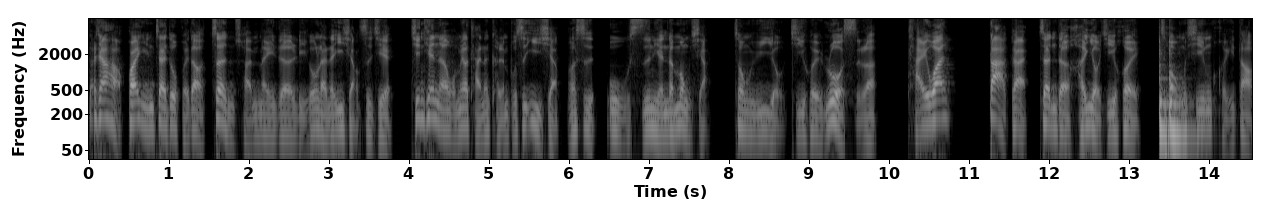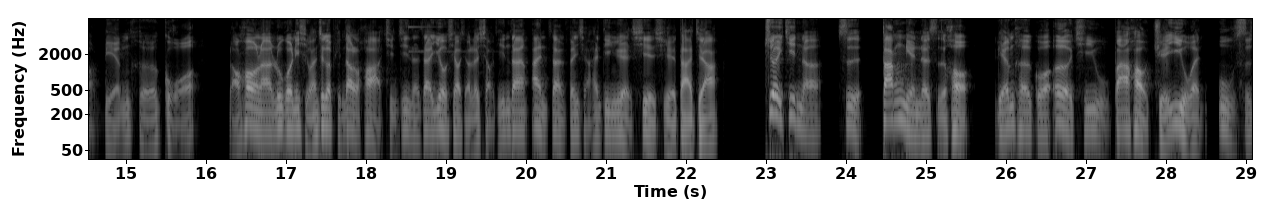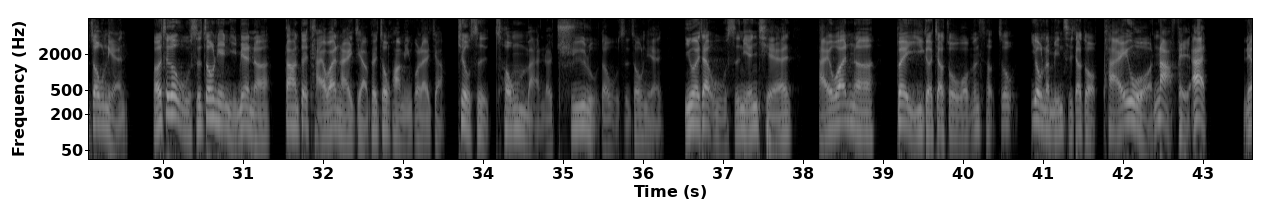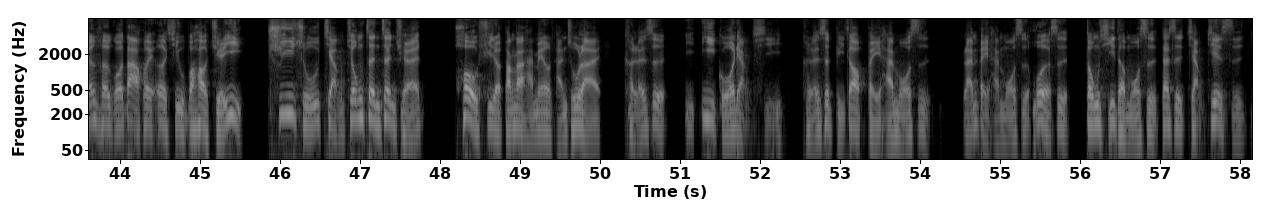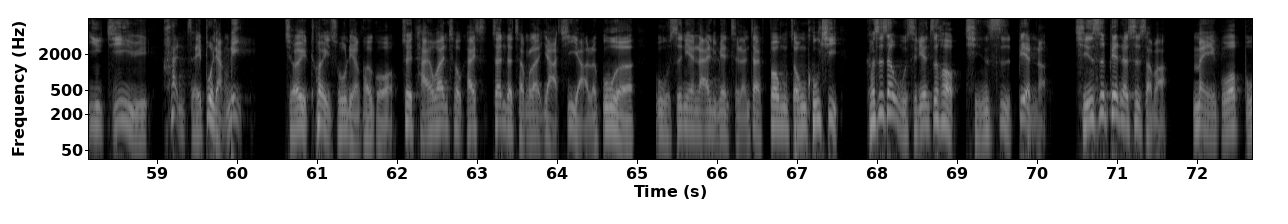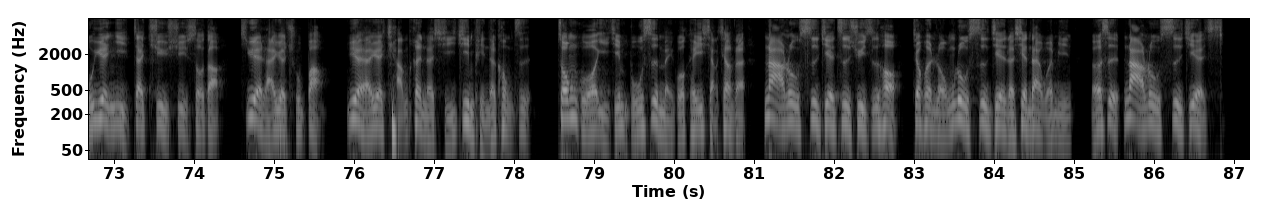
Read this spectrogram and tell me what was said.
大家好，欢迎再度回到正传媒的理工男的异想世界。今天呢，我们要谈的可能不是异想，而是五十年的梦想终于有机会落实了。台湾大概真的很有机会重新回到联合国。然后呢，如果你喜欢这个频道的话，请记得在右下角的小叮当按赞、分享和订阅，谢谢大家。最近呢，是当年的时候，联合国二七五八号决议文五十周年。而这个五十周年里面呢，当然对台湾来讲，对中华民国来讲，就是充满了屈辱的五十周年。因为在五十年前，台湾呢被一个叫做我们所用的名词叫做“排我纳匪案”，联合国大会二七五八号决议驱逐蒋中正政权，后续的方案还没有谈出来，可能是一一国两席，可能是比较北韩模式。南北韩模式，或者是东西的模式，但是蒋介石因基于汉贼不两立，所以退出联合国，所以台湾就开始真的成了亚细亚的孤儿，五十年来里面只能在风中哭泣。可是这五十年之后，情势变了，情势变的是什么？美国不愿意再继续受到越来越粗暴、越来越强横的习近平的控制。中国已经不是美国可以想象的纳入世界秩序之后就会融入世界的现代文明，而是纳入世界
